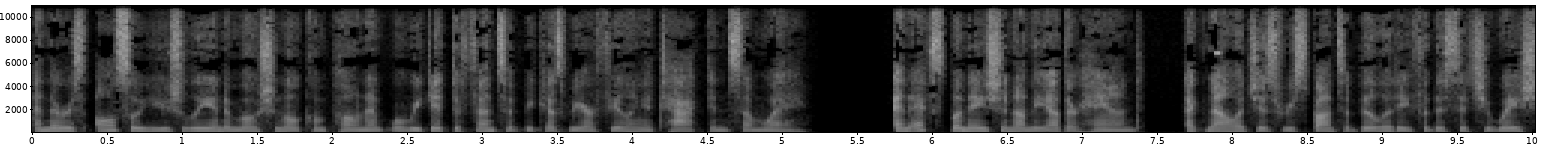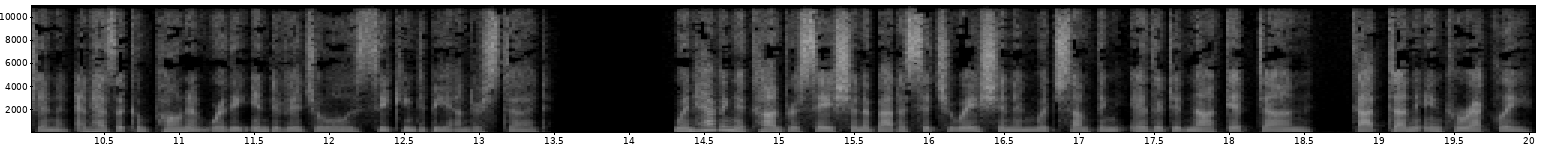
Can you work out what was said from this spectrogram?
and there is also usually an emotional component where we get defensive because we are feeling attacked in some way. An explanation, on the other hand, acknowledges responsibility for the situation and has a component where the individual is seeking to be understood. When having a conversation about a situation in which something either did not get done, got done incorrectly,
